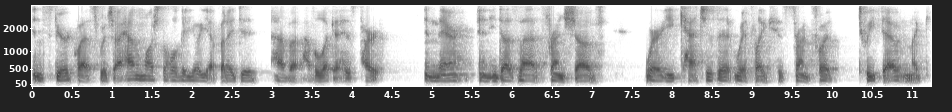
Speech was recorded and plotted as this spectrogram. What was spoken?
in Spirit Quest, which I haven't watched the whole video yet, but I did have a have a look at his part in there, and he does that front shove where he catches it with like his front foot tweaked out and like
